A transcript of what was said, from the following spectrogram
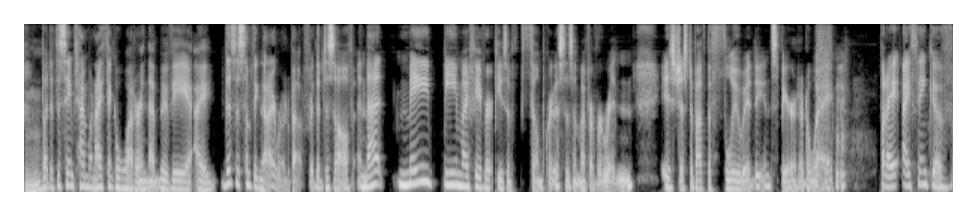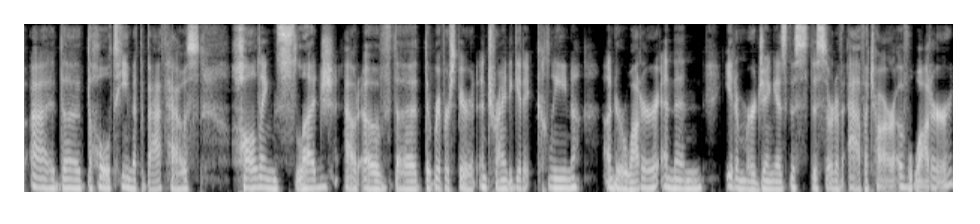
Mhm. But at the same time, when I think of water in that movie, I this is something that I wrote about for the Dissolve, and that may be my favorite piece of film criticism I've ever written. Is just about the fluid in Spirited Away. But I, I think of uh, the the whole team at the bathhouse hauling sludge out of the the river spirit and trying to get it clean underwater, and then it emerging as this this sort of avatar of water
